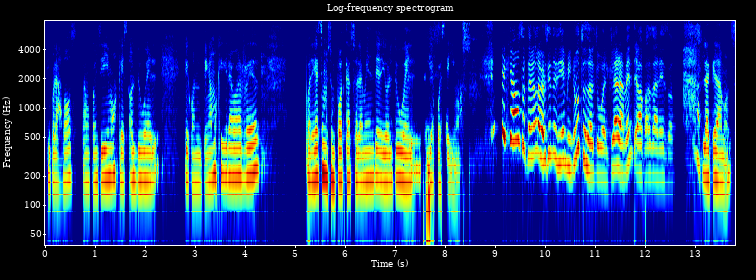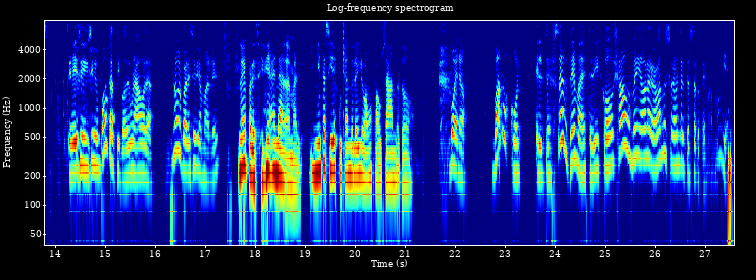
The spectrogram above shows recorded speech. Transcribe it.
tipo las dos, estamos, coincidimos, que es All Well, que cuando tengamos que grabar Red, por ahí hacemos un podcast solamente de All Well y después seguimos. Es que vamos a tener la versión de 10 minutos del Tubel, claramente va a pasar eso. La quedamos. Sí, sí, sí, un podcast tipo de una hora. No me parecería mal, ¿eh? No me parecería nada mal. Y mientras ir escuchándolo y lo vamos pausando todo. Bueno, vamos con el tercer tema de este disco. Ya vamos media hora grabando y solamente el tercer tema. Muy Bien.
